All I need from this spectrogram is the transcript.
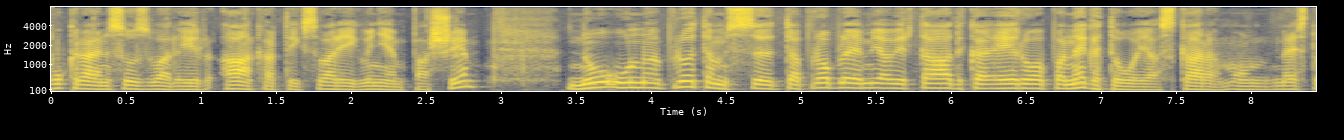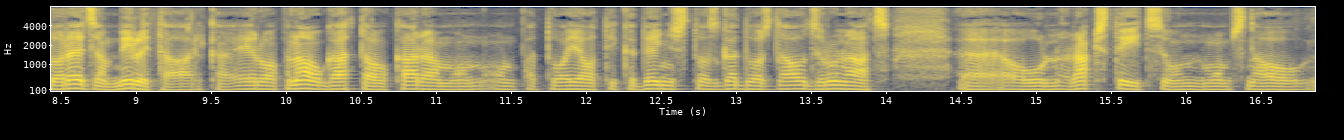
Ukrainas uzvara ir ārkārtīgi svarīga viņiem pašiem. Uh, Nu, un, protams, tā problēma jau ir tāda, ka Eiropa negatavojās karam, un mēs to redzam militāri, ka Eiropa nav gatava karam, un, un par to jau tika 90. gados daudz runāts uh, un rakstīts, un mums nav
